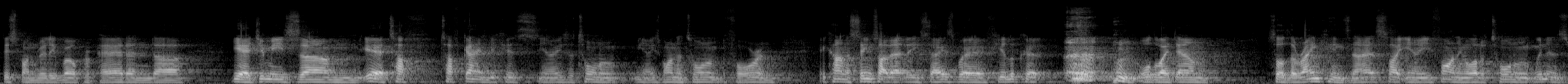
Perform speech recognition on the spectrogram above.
this one really well prepared and. Uh, yeah, Jimmy's um, yeah tough tough game because you know he's a tournament you know he's won a tournament before and it kind of seems like that these days where if you look at all the way down sort of the rankings now it's like you know you're finding a lot of tournament winners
